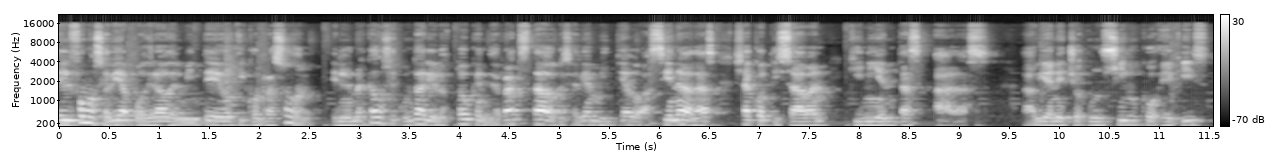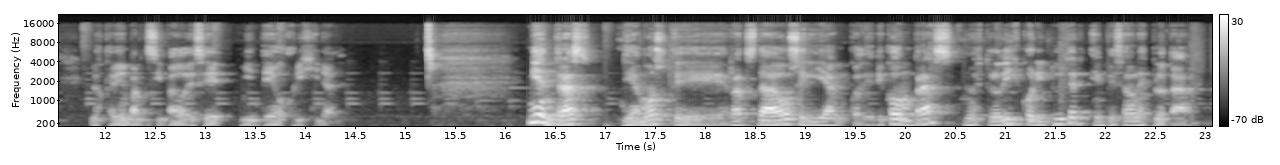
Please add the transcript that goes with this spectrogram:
El FOMO se había apoderado del minteo y con razón. En el mercado secundario los tokens de Ratstado que se habían minteado a 100 hadas ya cotizaban 500 hadas. Habían hecho un 5x los que habían participado de ese minteo original. Mientras, digamos, eh, RatsDAO seguía de compras, nuestro Discord y Twitter empezaron a explotar.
